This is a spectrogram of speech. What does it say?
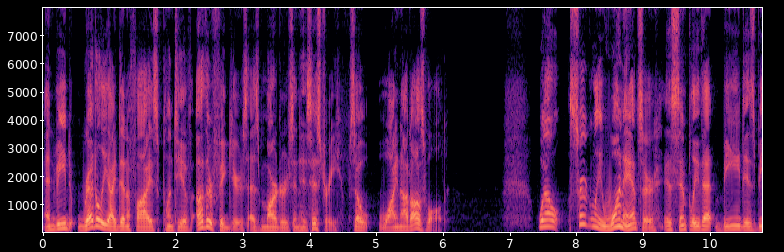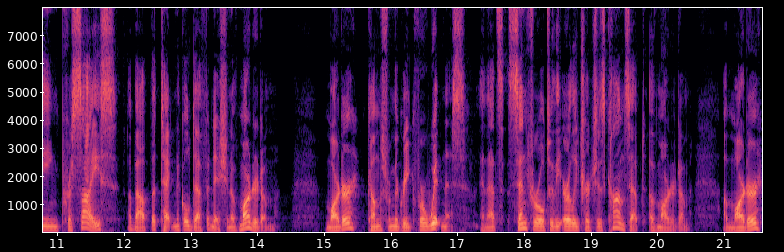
And Bede readily identifies plenty of other figures as martyrs in his history, so why not Oswald? Well, certainly one answer is simply that Bede is being precise about the technical definition of martyrdom. Martyr comes from the Greek for witness, and that's central to the early church's concept of martyrdom. A martyr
